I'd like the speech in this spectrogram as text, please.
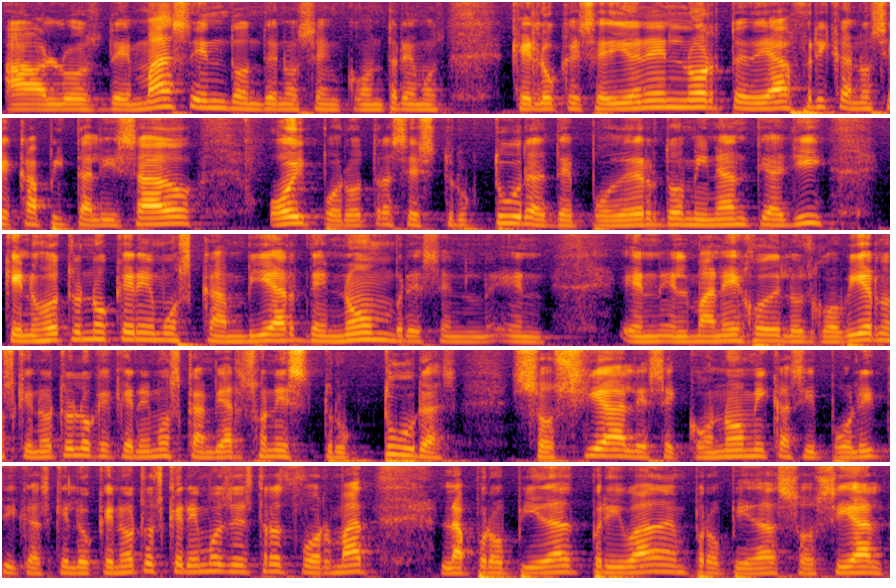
a los demás en donde nos encontremos. Que lo que se dio en el norte de África no se ha capitalizado hoy por otras estructuras de poder dominante allí, que nosotros no queremos cambiar de nombres en, el manejo de los gobiernos, que nosotros lo que queremos cambiar son estructuras sociales, económicas y políticas, que lo que nosotros queremos es transformar la propiedad privada en propiedad social,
